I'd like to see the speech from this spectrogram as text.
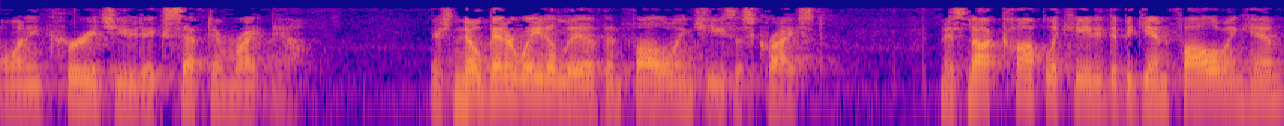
I want to encourage you to accept Him right now. There's no better way to live than following Jesus Christ. And it's not complicated to begin following Him.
